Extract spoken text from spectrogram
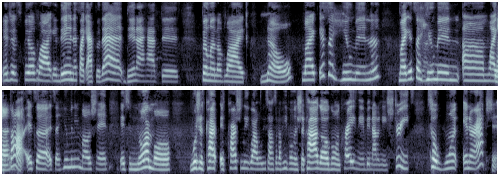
it just feels like and then it's like after that then i have this feeling of like no like it's a human like it's a human um like Yeah. thought. It's a it's a human emotion. It's normal which is part is partially why when we talked about people in chicago going crazy and being out in these streets to want interaction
